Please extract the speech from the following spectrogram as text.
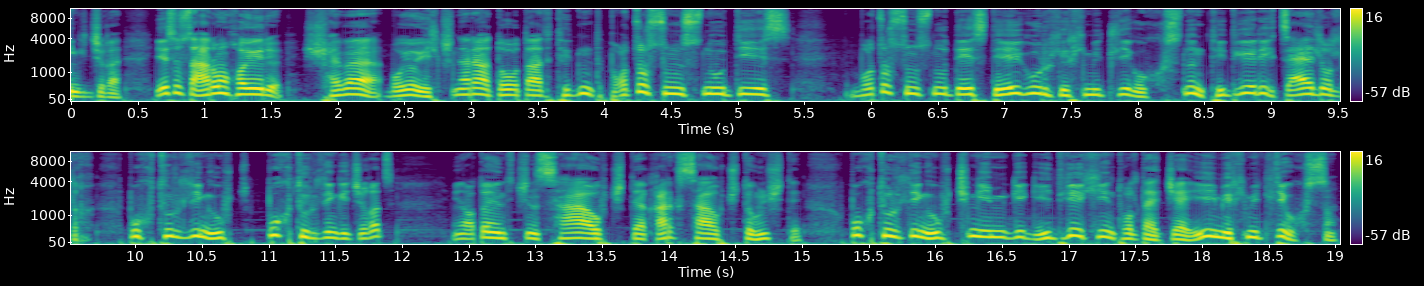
ингэж байгаа. Есүс 12 шаваа буюу элч нараа дуудаад тэдэнд бузар сүнснүүдээс бузар сүнснүүдээс дээгүүрх эрх мэдлийг өгсөн нь тэдгэрийг зайлуулах бүх төрлийн өвч бүх төрлийн гэж байгааз энэ одоо энд чинь саа өвчтэй гараг саа өвчтэй хүн шүү дээ. Бүх төрлийн өвчин эмгийг эдгээхийн тулд ажээ. Ийм эрх мэдлийг өгсөн.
